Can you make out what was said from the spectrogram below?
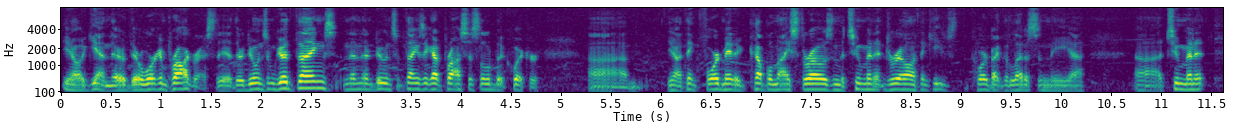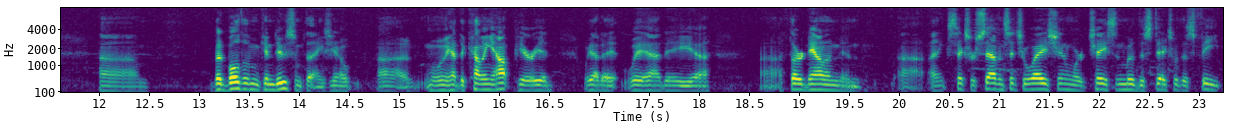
You know, again, they're, they're work in progress. They're, they're doing some good things, and then they're doing some things they got to process a little bit quicker. Um, you know, I think Ford made a couple nice throws in the two minute drill. I think he's the quarterback that led us in the uh, uh, two minute. Um, but both of them can do some things. You know, uh, when we had the coming out period, we had a we had a uh, uh, third down and uh, I think six or seven situation where Chason moved the sticks with his feet,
